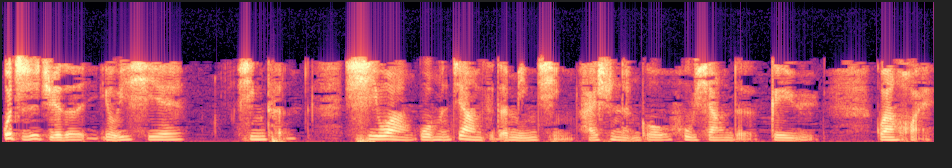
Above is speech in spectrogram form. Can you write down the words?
我只是觉得有一些心疼。希望我们这样子的民情还是能够互相的给予关怀，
